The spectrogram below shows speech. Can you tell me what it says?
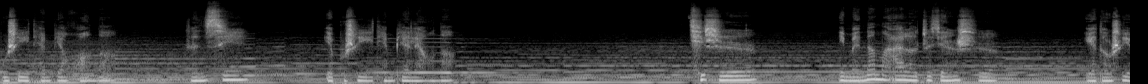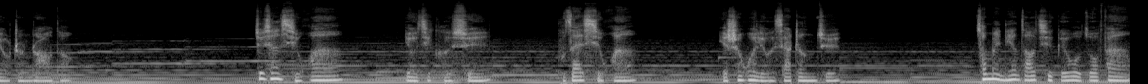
不是一天变黄的，人心。也不是一天变凉的。其实，你没那么爱了这件事，也都是有征兆的。就像喜欢，有迹可循；不再喜欢，也是会留下证据。从每天早起给我做饭，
